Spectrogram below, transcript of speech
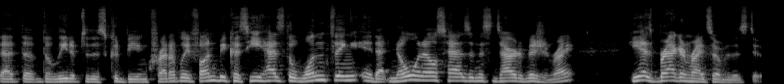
that the the lead up to this could be incredibly fun because he has the one thing that no one else has in this entire division, right? He has bragging rights over this dude.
